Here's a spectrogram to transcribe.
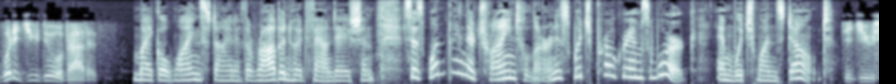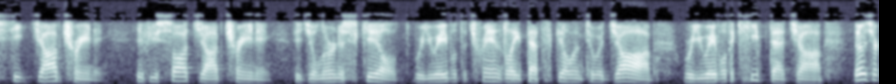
What did you do about it? Michael Weinstein of the Robin Hood Foundation says one thing they're trying to learn is which programs work and which ones don't. Did you seek job training? If you sought job training, did you learn a skill? Were you able to translate that skill into a job? Were you able to keep that job? Those are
